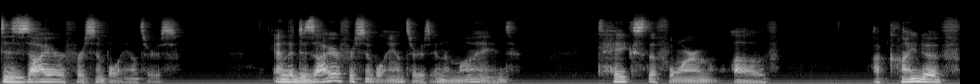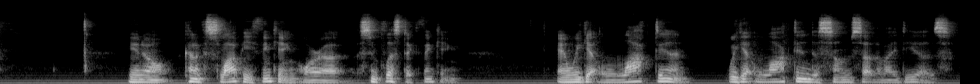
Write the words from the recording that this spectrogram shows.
desire for simple answers. And the desire for simple answers in the mind takes the form of a kind of, you know, kind of sloppy thinking or a simplistic thinking. And we get locked in. We get locked into some set of ideas.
